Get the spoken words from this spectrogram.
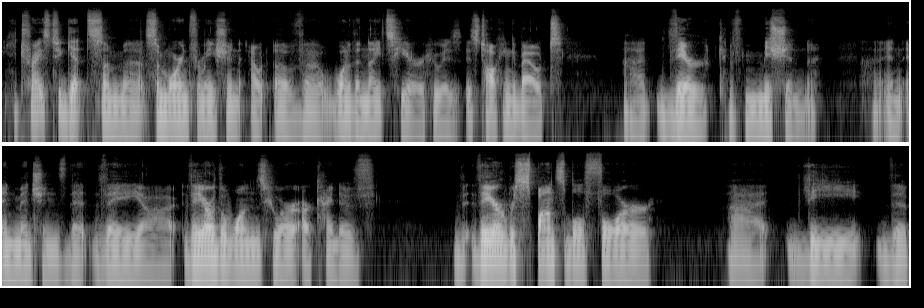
He tries to get some uh, some more information out of uh, one of the knights here, who is is talking about uh, their kind of mission, uh, and and mentions that they they are the ones who are are kind of they are responsible for uh, the the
